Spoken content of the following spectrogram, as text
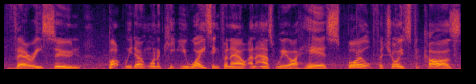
very soon, but we don't want to keep you waiting for now. And as we are here, spoilt for choice for cars,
